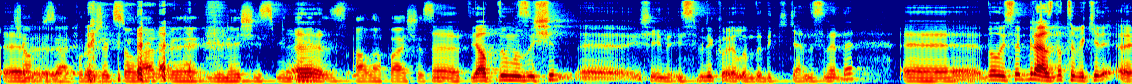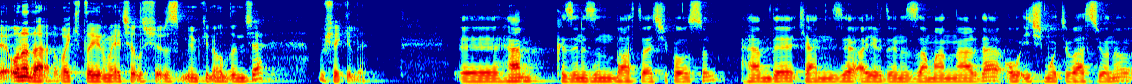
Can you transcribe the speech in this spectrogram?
E, Çok güzel Project Solar ve Güneş isminde Evet. Allah bağışlasın. Evet, yaptığımız işin e, şeyini ismini koyalım dedik kendisine de. E, dolayısıyla biraz da tabii ki e, ona da vakit ayırmaya çalışıyoruz mümkün olduğunca bu şekilde. Ee, hem kızınızın bahtı açık olsun hem de kendinize ayırdığınız zamanlarda o iç motivasyonu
